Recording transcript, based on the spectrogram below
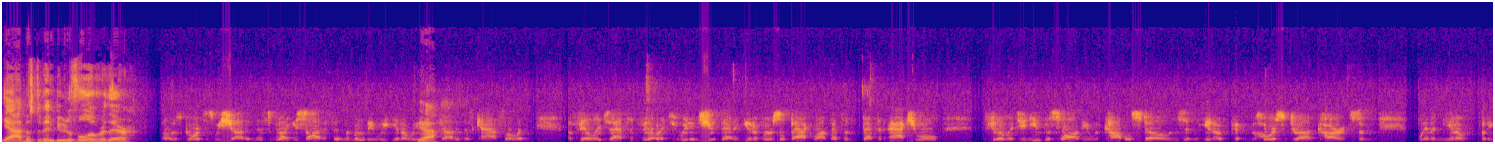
yeah, it must have been beautiful over there. Oh, it was gorgeous. We shot in this. Well, you saw it. It's in the movie. We, you know, we Yeah. shot in this castle and a village. That's a village. We didn't shoot that at Universal Backlot. That's a that's an actual village in Yugoslavia with cobblestones and you know c- horse-drawn carts and women, you know, putting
